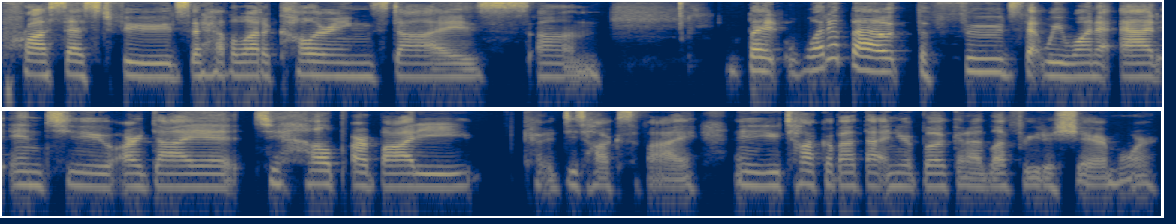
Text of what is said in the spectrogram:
processed foods that have a lot of colorings, dyes, um, but what about the foods that we want to add into our diet to help our body kind of detoxify? And you talk about that in your book, and I'd love for you to share more.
